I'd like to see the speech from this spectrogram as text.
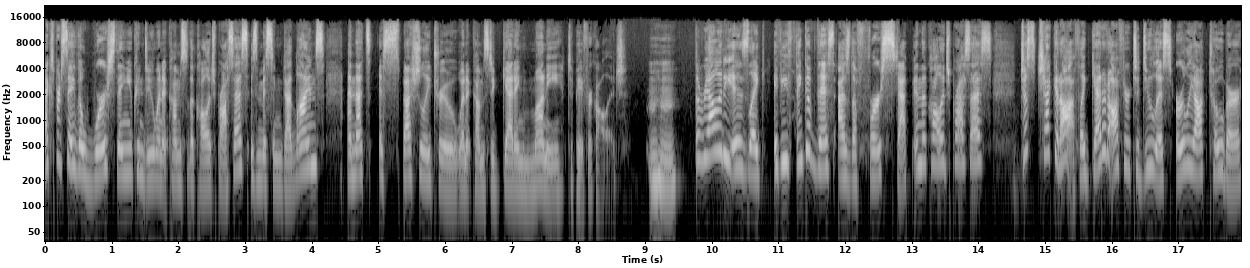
Experts say the worst thing you can do when it comes to the college process is missing deadlines, and that's especially true when it comes to getting money to pay for college. Mm-hmm. The reality is, like, if you think of this as the first step in the college process, just check it off. Like, get it off your to do list early October,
